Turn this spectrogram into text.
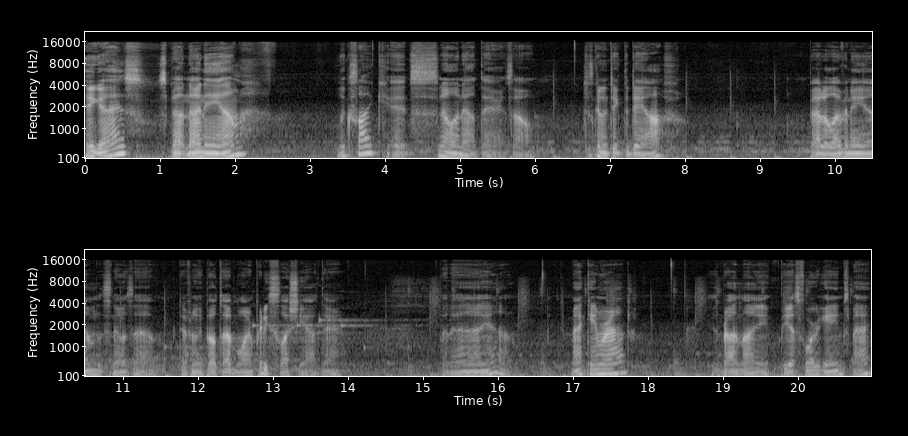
Hey guys, it's about 9 a.m. Looks like it's snowing out there, so just gonna take the day off. About 11 a.m. the snow's uh, definitely built up more. Pretty slushy out there. But uh, yeah, Matt came around. He's brought my PS4 games back,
